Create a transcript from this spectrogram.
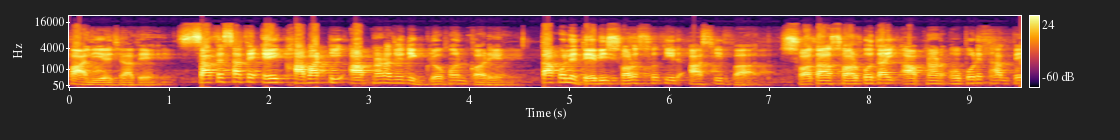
পালিয়ে যাবে। সাথে সাথে এই খাবারটি আপনারা যদি গ্রহণ করেন তাহলে দেবী সরস্বতীর আশীর্বাদ। সদা সর্বদাই আপনার ওপরে থাকবে,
